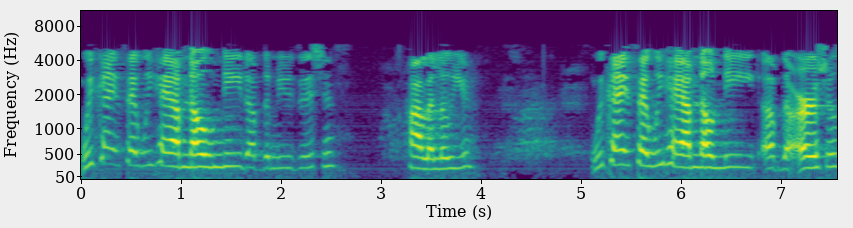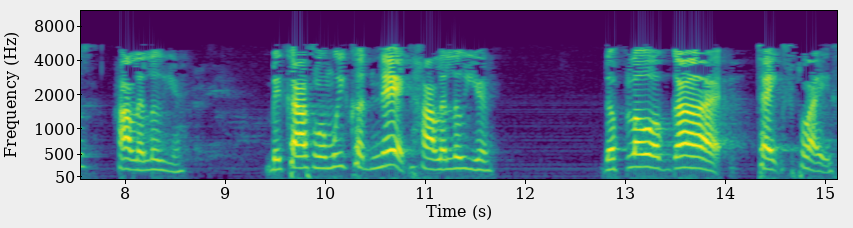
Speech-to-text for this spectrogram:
We can't say we have no need of the musicians. Hallelujah. We can't say we have no need of the ushers. Hallelujah. Because when we connect, hallelujah, the flow of God takes place.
